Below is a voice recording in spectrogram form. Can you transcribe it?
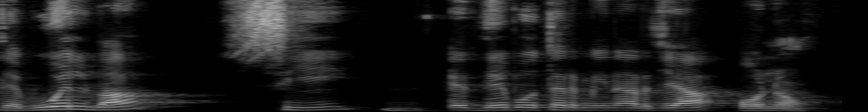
devuelva si debo terminar ya o no,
